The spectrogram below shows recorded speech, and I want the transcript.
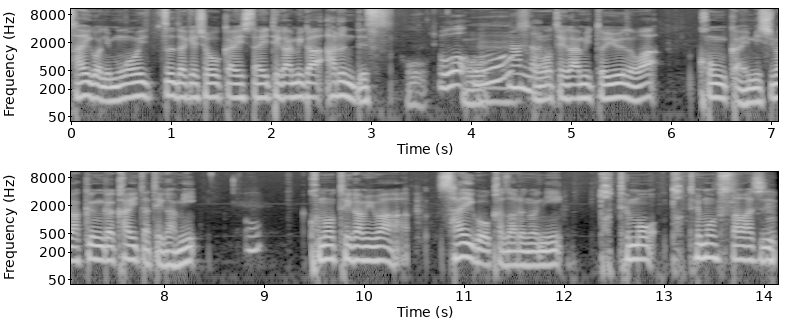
最後にもう一通だけ紹介したい手紙があるんです。お。なんだろう。その手紙というのは今回三島くんが書いた手紙。お。この手紙は最後を飾るのにとてもとてもふさわしい、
